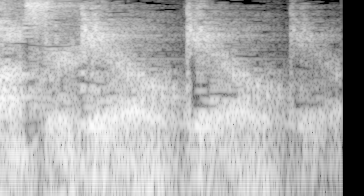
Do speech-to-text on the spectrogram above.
Monster Kill, Kill, Kill.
